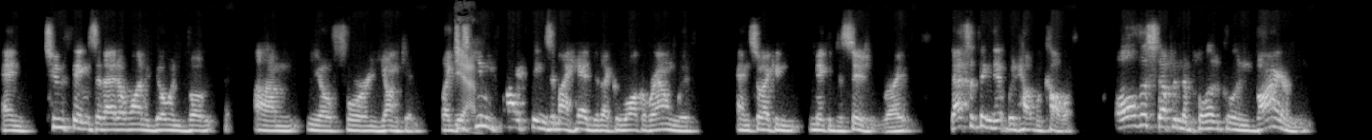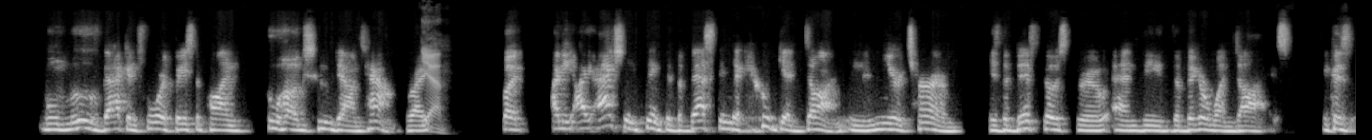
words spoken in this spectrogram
and two things that I don't want to go and vote um, you know, for Youngkin. Like just Yeah. give me five things in my head that I could walk around with and so I can make a decision, right? That's the thing that would help McAuliffe. All the stuff in the political environment will move back and forth based upon who hugs who downtown, right? yeah, But I mean, I actually think that the best thing that could get done in the near term is the BIF goes through and the the bigger one dies. Because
